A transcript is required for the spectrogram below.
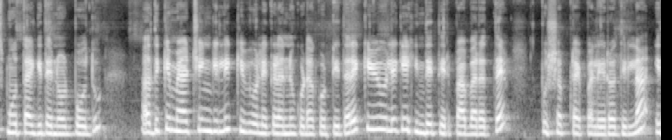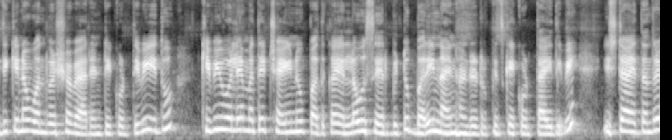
ಸ್ಮೂತಾಗಿದೆ ನೋಡ್ಬೋದು. ಅದಕ್ಕೆ ಮ್ಯಾಚಿಂಗ್ ಇಲ್ಲಿ ಕಿವಿ ಒಲೆಗಳನ್ನು ಕೂಡ ಕೊಟ್ಟಿದ್ದಾರೆ. ಕಿವಿ ಒಲೆಗೆ ಹಿಂದೆ ತಿರ್ಪಾ ಬರುತ್ತೆ, ಪುಷಪ್ ಟೈಪಲ್ಲಿ ಇರೋದಿಲ್ಲ ಇದಕ್ಕೆ ನಾವು ಒಂದು ವರ್ಷ ವ್ಯಾರಂಟಿ ಕೊಡ್ತೀವಿ. ಇದು ಕಿವಿ ಒಲೆ ಮತ್ತು ಚೈನು, ಪದಕ ಎಲ್ಲವೂ ಸೇರಿಬಿಟ್ಟು ಬರೀ ನೈನ್ ಹಂಡ್ರೆಡ್ ರುಪೀಸ್ಗೆ ಕೊಡ್ತಾ ಇದ್ದೀವಿ ಇಷ್ಟ ಆಯ್ತಂದರೆ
